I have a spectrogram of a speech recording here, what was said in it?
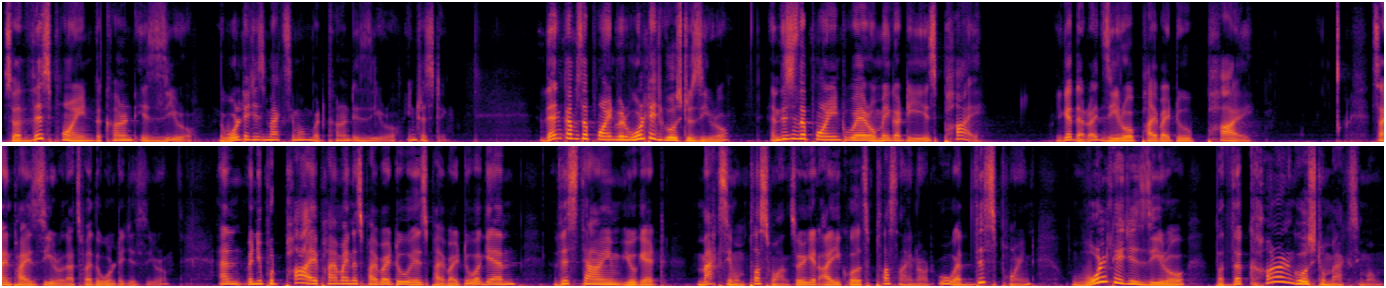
So at this point, the current is 0. The voltage is maximum, but current is 0. Interesting. Then comes the point where voltage goes to 0. And this is the point where omega t is pi. You get that, right? 0, pi by 2, pi. Sine pi is 0. That's why the voltage is 0. And when you put pi, pi minus pi by 2 is pi by 2 again. This time you get maximum plus 1. So you get I equals plus I naught. Ooh, at this point, voltage is 0, but the current goes to maximum.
